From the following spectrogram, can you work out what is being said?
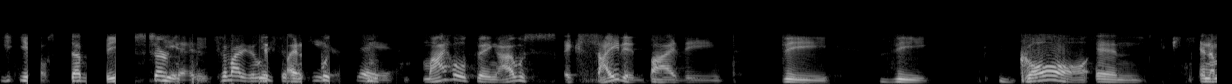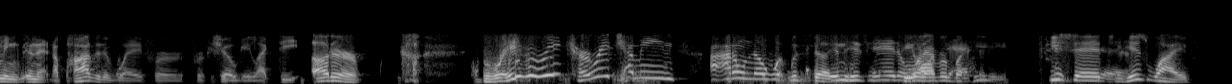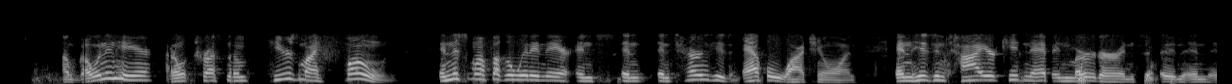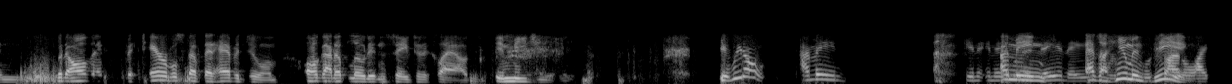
you know, certainly yeah, somebody at least and the. Yeah, my whole thing, I was excited by the the the gall and and I mean in a positive way for for Khashoggi, like the utter bravery, courage. I mean, I don't know what was in his head or the whatever, but he he said Yeah. to his wife, I'm going in here. I don't trust them. Here's my phone. And this motherfucker went in there and and and turned his Apple Watch on, and his entire kidnap and murder and and and, and with all that, that terrible stuff that happened to him all got uploaded and saved to the cloud immediately. Yeah, we don't. I mean, in, in, a- I in mean, a day and age as a human people try to, being, like,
